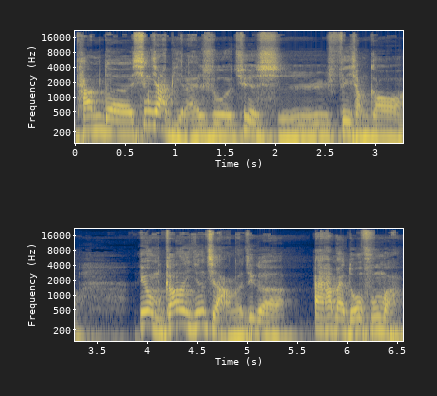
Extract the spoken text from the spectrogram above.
他们的性价比来说确实非常高啊。因为我们刚刚已经讲了这个艾哈迈多夫嘛，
